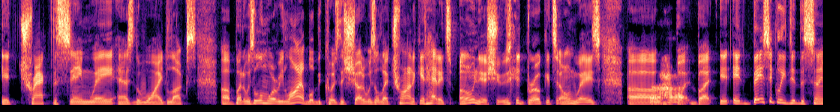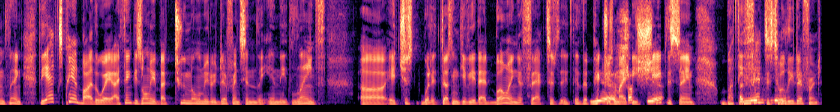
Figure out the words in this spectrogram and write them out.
It tracked the same way as the Widelux, uh, but it was a little more reliable because the shutter was electronic. It had its own issues. It broke its own ways, uh, uh-huh. but but it, it, basically did the same thing. The XPan, by the way, I think is only about two millimeter difference in the in the length. Uh, it just, but it doesn't give you that bowing effect. The, the pictures yeah, might be shaped yeah. the same, but the and effect is totally different.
